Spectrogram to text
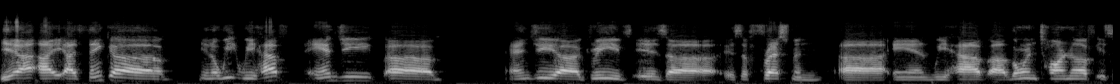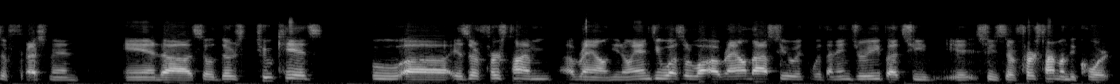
Yeah, I, I think uh, you know we, we have Angie uh, Angie uh, Greaves is uh, is a freshman, uh, and we have uh, Lauren Tarnoff is a freshman, and so there's two kids who is their first time around. You know, Angie was around last year with, with an injury, but she she's their first time on the court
